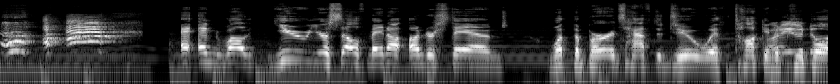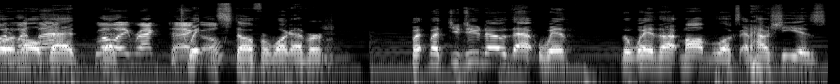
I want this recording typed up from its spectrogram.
A- and while you yourself may not understand what the birds have to do with talking What to people and all that that, that Glowing twit and stuff or whatever. But but you do know that with the way that mom looks and how she is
